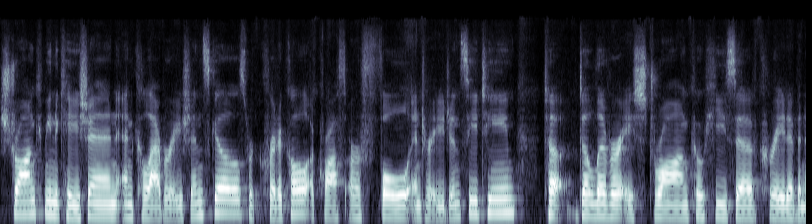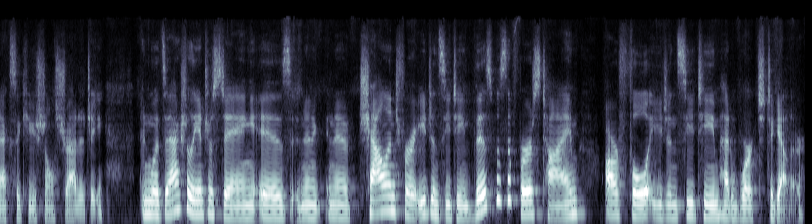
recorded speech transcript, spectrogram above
strong communication and collaboration skills were critical across our full interagency team to deliver a strong, cohesive, creative, and executional strategy. And what's actually interesting is in a, in a challenge for our agency team, this was the first time our full agency team had worked together.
